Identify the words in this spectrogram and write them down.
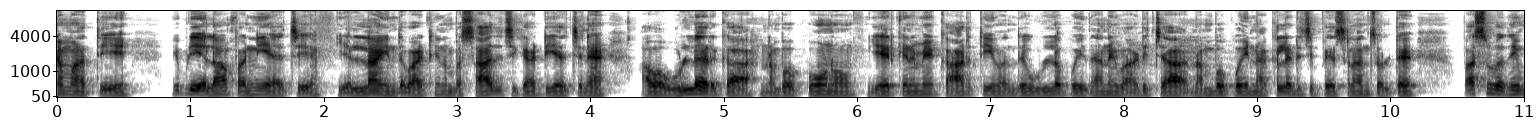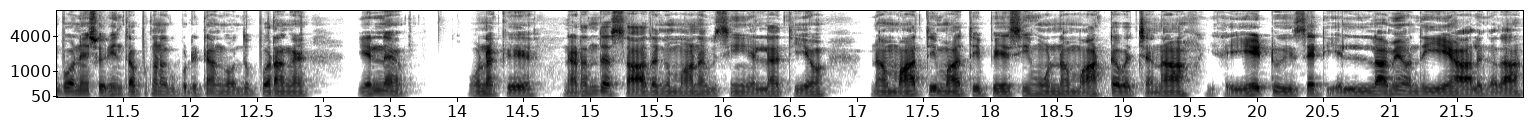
ஏமாற்றி இப்படியெல்லாம் பண்ணியாச்சு. எல்லாம் இந்த வாட்டி நம்ம சாதிச்சு காட்டியாச்சுனே. அவள் உள்ளே இருக்கா? நம்ம போகணும் ஏற்கனவே கார்த்தி வந்து உள்ளே போய் தானே இவள் அடித்தா நம்ம போய் நக்கல் அடித்து பேசலான்னு சொல்லிட்டு பசுபதியும் புவனேஸ்வரியும் தப்பு கணக்கு போட்டுட்டு அங்கே வந்து போகிறாங்க என்ன? உனக்கு நடந்த சாதகமான விஷயம் எல்லாத்தையும் நான் மாற்றி மாற்றி பேசி உன்னை மாட்ட வச்சேன்னா ஏ டு இசட் எல்லாமே வந்து ஏன் ஆளுங்க தான்?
